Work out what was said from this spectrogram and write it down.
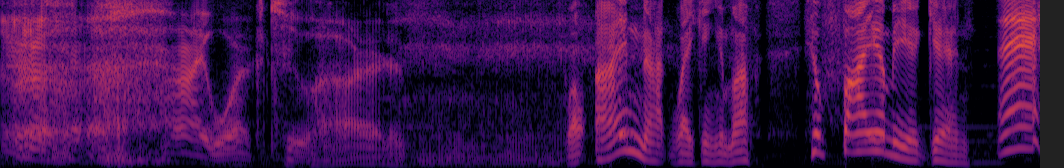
I work too hard. Well, I'm not waking him up. He'll fire me again. Eh,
